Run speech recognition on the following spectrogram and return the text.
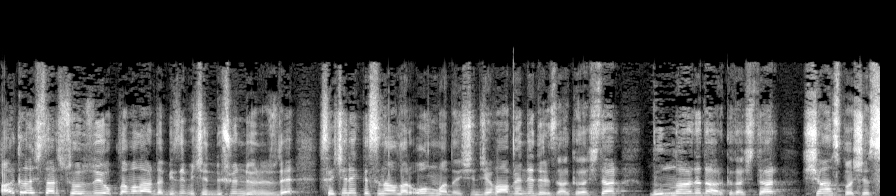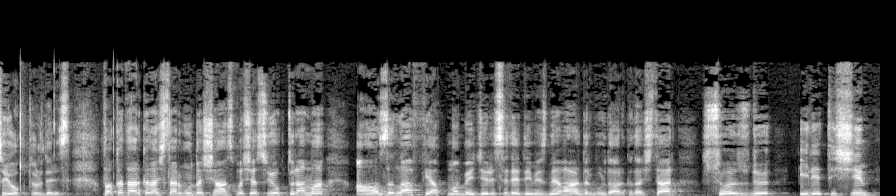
Arkadaşlar sözlü yoklamalar da bizim için düşündüğünüzde seçenekli sınavlar olmadığı için cevaben ne deriz arkadaşlar? Bunlarda da arkadaşlar şans başarısı yoktur deriz. Fakat arkadaşlar burada şans başarısı yoktur ama ağzı laf yapma becerisi dediğimiz ne vardır burada arkadaşlar? Sözlü iletişim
